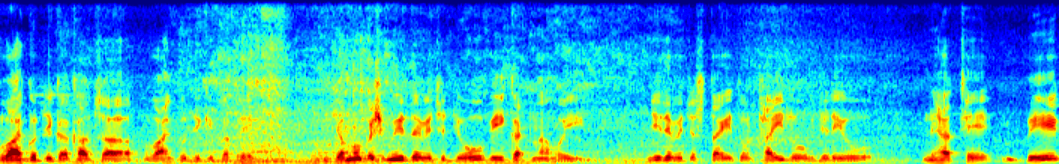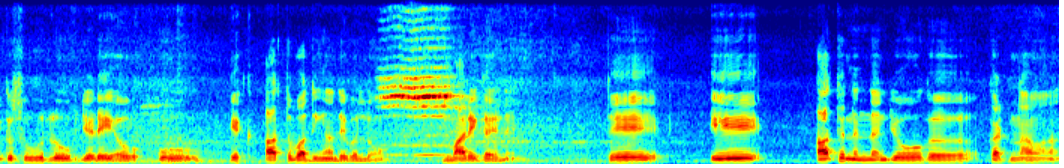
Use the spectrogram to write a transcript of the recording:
ਵਾਹਿਗੁਰੂ ਜੀ ਕਾ ਖਾਲਸਾ, ਵਾਹਿਗੁਰੂ ਜੀ ਕੀ ਫਤਿਹ। ਜੰਮੂ ਕਸ਼ਮੀਰ ਦੇ ਵਿੱਚ ਜੋ ਵੀ ਘਟਨਾ ਹੋਈ, ਜਿਹਦੇ ਵਿੱਚ 27 ਤੋਂ 28 ਲੋਕ ਜਿਹੜੇ ਉਹ ਨਿਹੱਥੇ, ਬੇਕਸੂਰ ਲੋਕ ਜਿਹੜੇ ਉਹ ਉਹ ਇੱਕ ਅੱਤਵਾਦੀਆਂ ਦੇ ਵੱਲੋਂ ਮਾਰੇ ਗਏ ਨੇ। ਤੇ ਇਹ ਅਤ ਨਿੰਦਨਯੋਗ ਘਟਨਾ ਵਾ,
